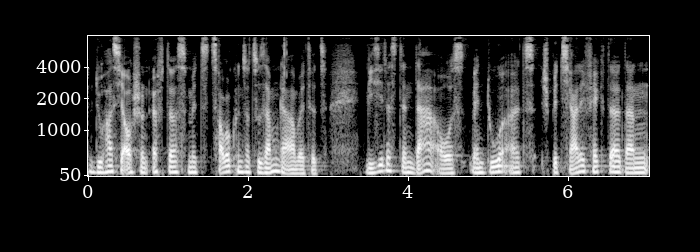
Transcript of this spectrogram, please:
Du hast ja auch schon öfters mit Zauberkünstlern zusammengearbeitet. Wie sieht das denn da aus, wenn du als Spezialeffekter dann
